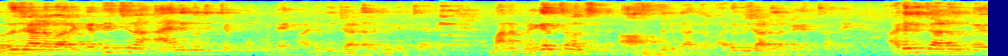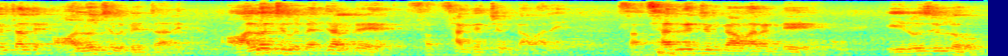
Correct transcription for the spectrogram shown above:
గురుజాడ వారు గతించిన ఆయన గురించి చెప్పుకుంటే అడుగు జాడలు మిగిల్చారు. మనం మిగల్చవలసింది ఆస్తులు కాదు అడుగు జాడలు మిగల్చాలి. అడుగు జాడలు మిగల్చాలంటే ఆలోచనలు పెంచాలి. ఆలోచనలు పెంచాలంటే సత్సాంగత్యం కావాలి. సత్సాంగత్యం కావాలంటే ఈ రోజుల్లో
